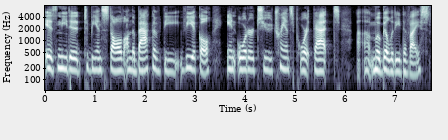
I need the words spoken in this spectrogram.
is needed to be installed on the back of the vehicle in order to transport that uh, mobility device.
